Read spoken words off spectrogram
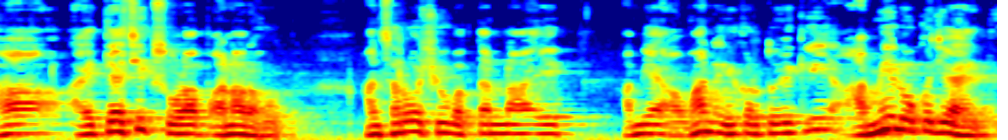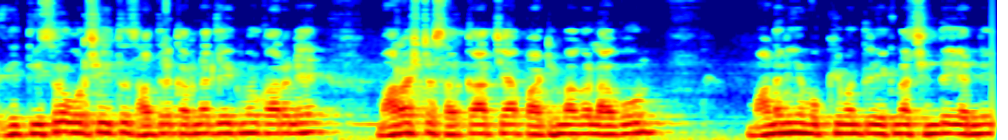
हा ऐतिहासिक सोहळा पाहणार आहोत. आणि सर्व शिवभक्तांना एक आम्ही आव्हान हे करतो आहे की आम्ही लोक जे आहेत हे तिसरं वर्ष इथं साजरं करण्याचं एकमेव कारण आहे. महाराष्ट्र सरकारच्या पाठीमागं लागून माननीय मुख्यमंत्री एकनाथ शिंदे यांनी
